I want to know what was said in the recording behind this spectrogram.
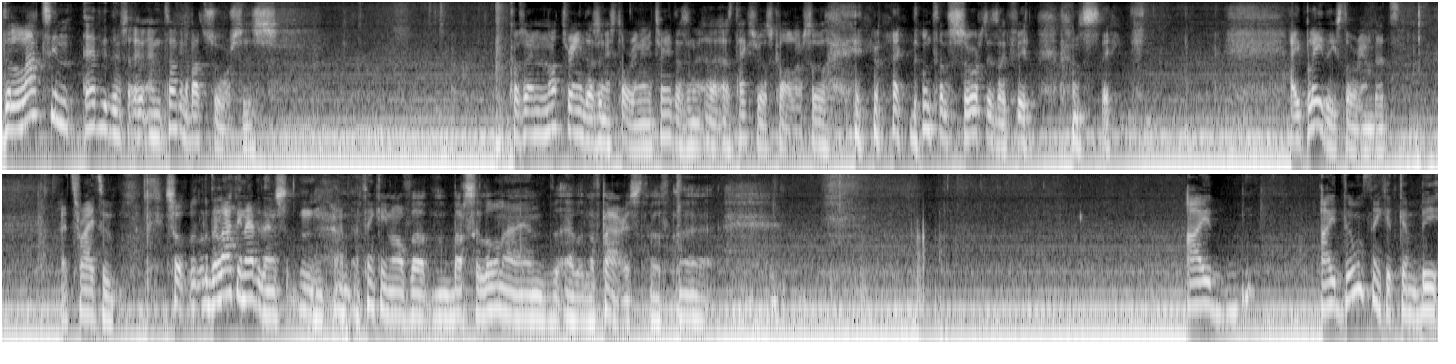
The Latin evidence, I, I'm talking about sources, because I'm not trained as an historian, I'm trained as, an, uh, as a textual scholar, so I don't have sources, I feel unsafe. I play the historian, but I try to. So the Latin evidence, mm, I'm thinking of uh, Barcelona and uh, of Paris. Of, uh, I, I don't think it can be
